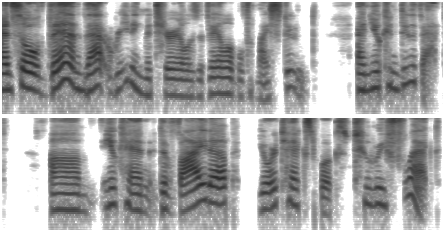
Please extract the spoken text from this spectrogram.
And so then that reading material is available to my student and you can do that. Um, you can divide up your textbooks to reflect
